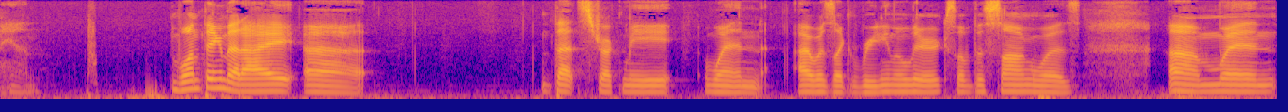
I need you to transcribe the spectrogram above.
Man. One thing that I uh, that struck me when I was like reading the lyrics of the song was um, when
